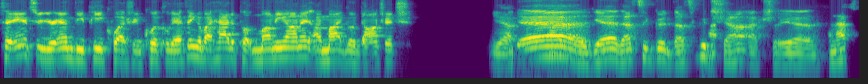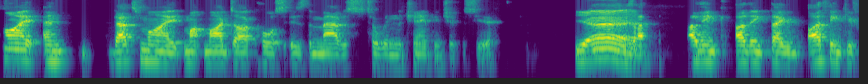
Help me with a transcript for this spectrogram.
to answer your MVP question quickly, I think if I had to put money on it, I might go Doncic. yeah. Yeah, yeah, that's a good that's a good shout actually, yeah. and that's my and that's my, my my dark horse is the Mavs to win the championship this year. Yeah. I think I think they I think if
